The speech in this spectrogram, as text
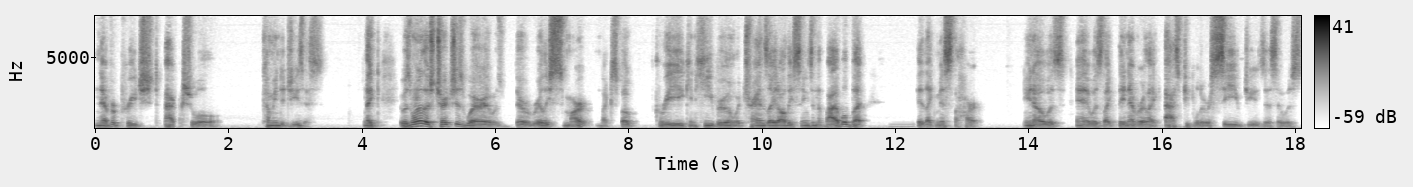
never preached actual coming to Jesus. Like it was one of those churches where it was they were really smart, like spoke Greek and Hebrew and would translate all these things in the Bible, but it like missed the heart. You know, it was and it was like they never like asked people to receive Jesus. It was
